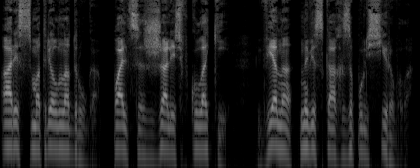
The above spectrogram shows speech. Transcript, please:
Арис смотрел на друга. Пальцы сжались в кулаки. Вена на висках запульсировала.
